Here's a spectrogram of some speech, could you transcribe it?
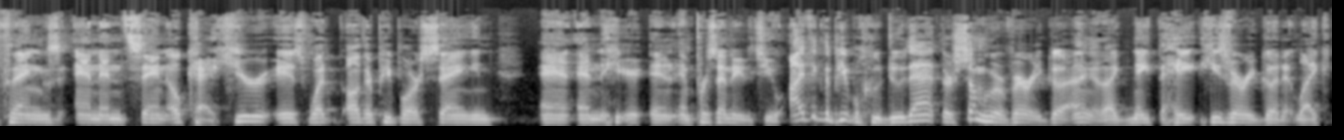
things and then saying okay here is what other people are saying and and, and and presenting it to you. I think the people who do that, there's some who are very good. I think like Nate the Hate, he's very good at like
